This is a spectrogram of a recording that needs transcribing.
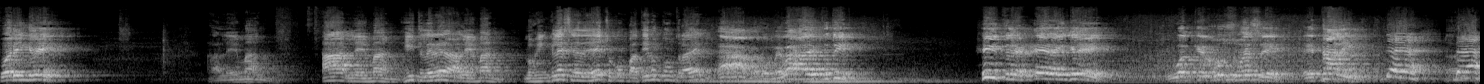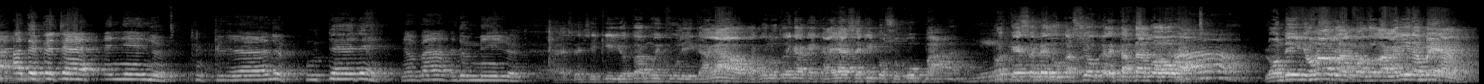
fuera inglés. Alemán. Alemán. Hitler era alemán. Los ingleses, de hecho, combatieron contra él. Ah, pero me vas a discutir. Hitler era inglés, igual que el ruso ese, Stalin. Va, va a despertar el niño. Claro, ustedes no van a dormir. Ese chiquillo está muy culicagado para que uno tenga que callarse aquí por su culpa. No es que esa es la educación que le están dando ahora. Ah, Los niños hablan cuando las gallinas mean.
